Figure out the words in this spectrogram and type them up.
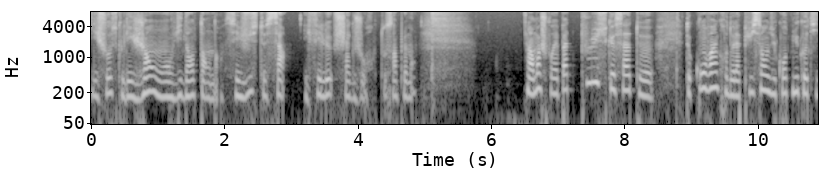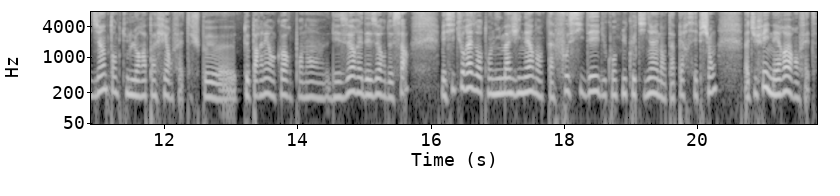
des choses que les gens ont envie d'entendre. C'est juste ça. Et fais-le chaque jour, tout simplement. Alors moi, je pourrais pas plus que ça te, te convaincre de la puissance du contenu quotidien tant que tu ne l'auras pas fait en fait. Je peux euh, te parler encore pendant des heures et des heures de ça. Mais si tu restes dans ton imaginaire, dans ta fausse idée du contenu quotidien et dans ta perception, bah, tu fais une erreur en fait.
